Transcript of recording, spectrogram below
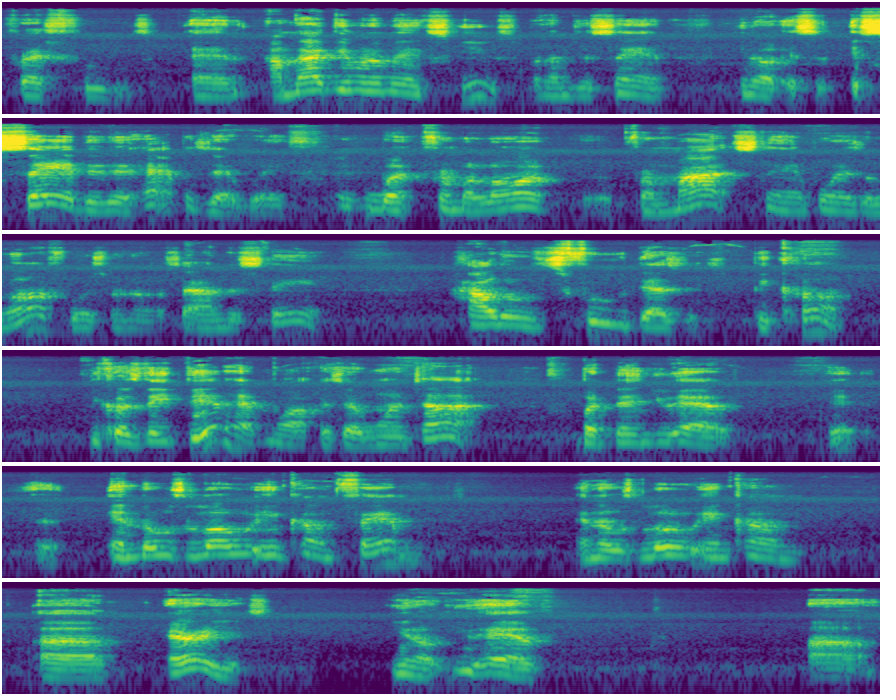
fresh foods. And I'm not giving them an excuse, but I'm just saying, you know, it's it's sad that it happens that way. Mhm. But from a law, from my standpoint as a law enforcement officer, I understand how those food deserts become because they did have markets at one time, but then you have in those low income families in those low income uh, areas, you know, you have um,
